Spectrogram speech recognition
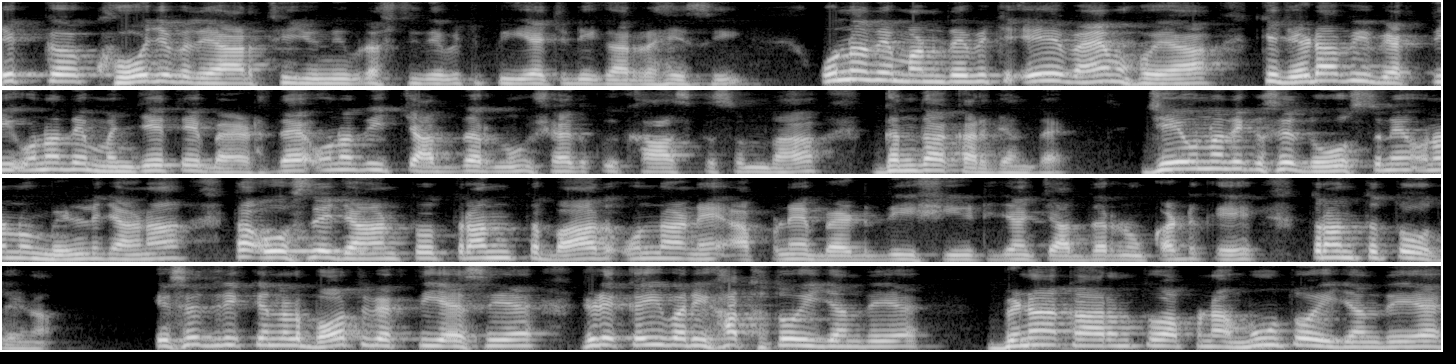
ਇੱਕ ਖੋਜ ਵਿਦਿਆਰਥੀ ਯੂਨੀਵਰਸਿਟੀ ਦੇ ਵਿੱਚ ਡੀ ਕਰ ਰਹੇ ਸੀ। ਉਹਨਾਂ ਦੇ ਮਨ ਦੇ ਵਿੱਚ ਇਹ ਵਹਿਮ ਹੋਇਆ ਕਿ ਜਿਹੜਾ ਵੀ ਵਿਅਕਤੀ ਉਹਨਾਂ ਦੇ ਮੰਜੇ ਤੇ ਬੈਠਦਾ ਹੈ, ਉਹਨਾਂ ਦੀ ਚਾਦਰ ਨੂੰ ਸ਼ਾਇਦ ਕੋਈ ਖਾਸ ਕਿਸਮ ਦਾ ਗੰਦਾ ਕਰ ਜਾਂਦਾ ਹੈ। ਜੇ ਉਹਨਾਂ ਦੇ ਕਿਸੇ ਦੋਸਤ ਨੇ ਉਹਨਾਂ ਨੂੰ ਮਿਲਣ ਜਾਣਾ, ਤਾਂ ਉਸ ਦੇ ਜਾਣ ਤੋਂ ਤੁਰੰਤ ਬਾਅਦ ਉਹਨਾਂ ਨੇ ਆਪਣੇ ਬੈੱਡ ਦੀ ਸ਼ੀਟ ਜਾਂ ਚਾਦਰ ਨੂੰ ਕੱਢ ਕੇ ਤੁਰੰਤ ਧੋ ਦੇਣਾ। ਇਸੇ ਤਰੀਕੇ ਨਾਲ ਬਹੁਤ ਵਿਅਕਤੀ ਐਸੇ ਹੈ ਜਿਹੜੇ ਕਈ ਵਾਰੀ ਹੱਥ ਧੋਈ ਜਾਂਦੇ ਆ ਬਿਨਾਂ ਕਾਰਨ ਤੋਂ ਆਪਣਾ ਮੂੰਹ ਧੋਈ ਜਾਂਦੇ ਆ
